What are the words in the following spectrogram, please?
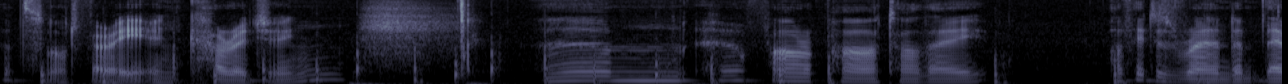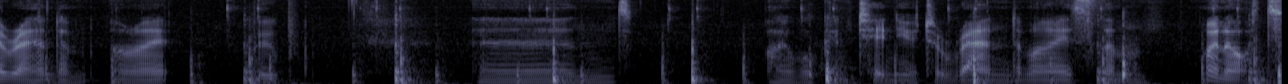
that's not very encouraging. Um, how far apart are they? Are they just random? They're random. Alright. Boop. And I will continue to randomize them. Why not?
